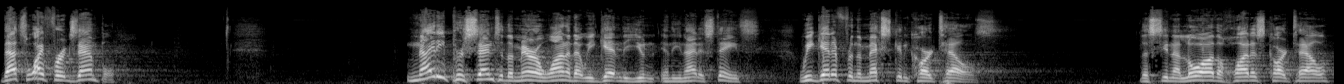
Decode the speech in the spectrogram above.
That's why, for example, 90% of the marijuana that we get in the, in the United States, we get it from the Mexican cartels. The Sinaloa, the Juarez cartel,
